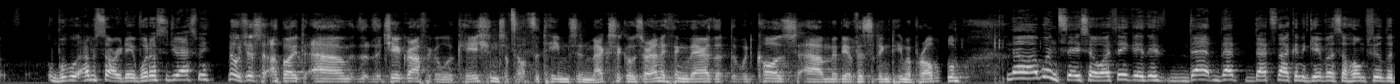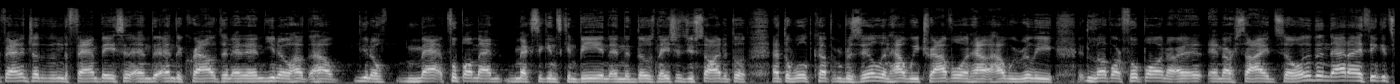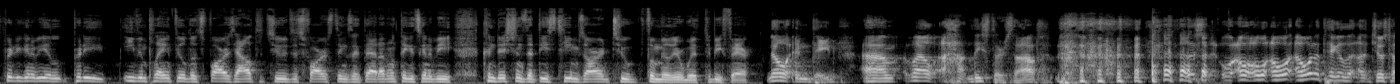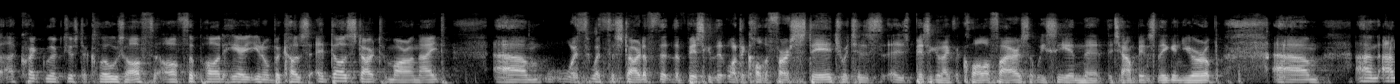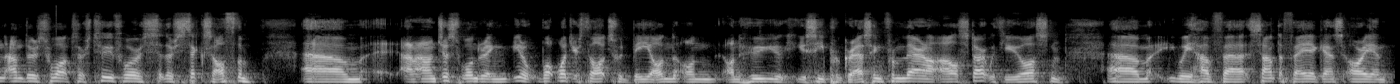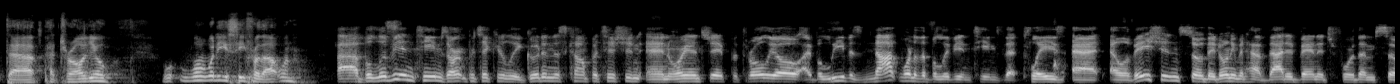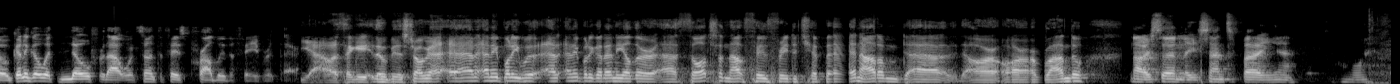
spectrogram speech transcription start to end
I'm sorry, Dave. What else did you ask me? No, just about um, the, the, geographical locations of, of, the teams in Mexico. Is there anything there that, that would cause um, maybe a visiting team a problem? No, I wouldn't say so. I think it, it, that that that's not going to give us a home field advantage other than the fan base and and, and the crowds and, and, and you know how how you know mad, football mad Mexicans can be and, and those nations. You saw it at the at the World Cup in Brazil and how we travel and how, how we really love our football and our and our side. So other than that, I think it's pretty going to be a pretty even playing field as far as altitudes, as far as things like that. I don't think it's going to be conditions that these teams aren't too familiar with. To be fair, no, indeed. Um, well, at least there's that. I, I, I, want to take a, just a, quick look, just to close off off the pod here. You know, because it does start tomorrow night. Um, with with the start of the, the basically what they call the first stage, which is is basically like the qualifiers that we see in the, the Champions League in Europe, um, and, and and there's what there's two, four, there's six of them. Um, and I'm just wondering, you know, what, what your thoughts would be on on on who you, you see progressing from there. And I'll, start with you, Austin. Um, we have uh, Santa Fe against Orient uh, Petrolero. What, what do you see for that one? Uh, Bolivian teams aren't particularly good in this competition, and Oriente Petrolero, I believe, is not one of the Bolivian teams that plays at elevation, so they don't even have that advantage for them. So, going to go with no for that one. Santa Fe is probably the favorite there. Yeah, I think it would be the stronger. Anybody, anybody got any other uh, thoughts on that? Feel free to chip in, Adam uh, or, or Armando. No, certainly Santa Fe. Yeah.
